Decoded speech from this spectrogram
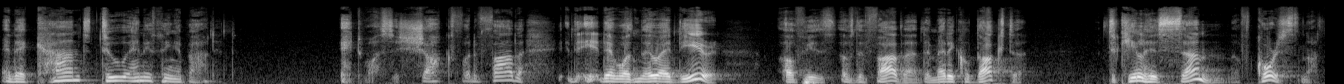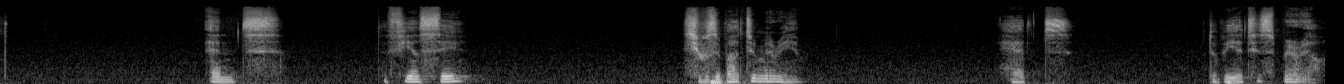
and I can't do anything about it. It was a shock for the father. There was no idea of, his, of the father, the medical doctor, to kill his son. Of course not. And the fiancée, she was about to marry him, had to be at his burial.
